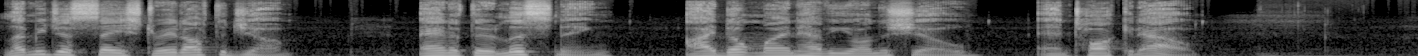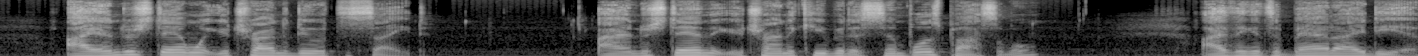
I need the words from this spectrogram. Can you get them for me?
let me just say straight off the jump, and if they're listening, I don't mind having you on the show and talk it out I understand what you're trying to do with the site. I understand that you're trying to keep it as simple as possible. I think it's a bad idea.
